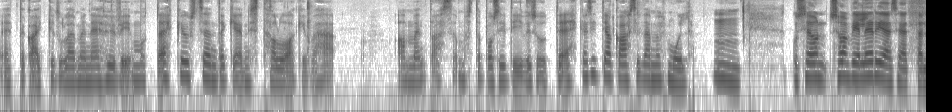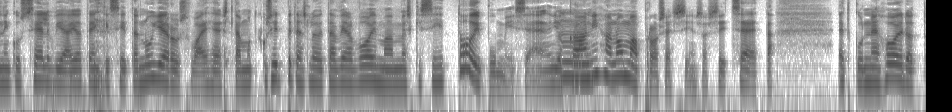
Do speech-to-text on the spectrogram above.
että kaikki tulee menee hyvin, mutta ehkä just sen takia niin sitten haluakin vähän ammentaa semmoista positiivisuutta ja ehkä sitten jakaa sitä myös muille. Mm. Kun se, on, se on vielä eri asia, että niin kuin selviää jotenkin siitä nujerusvaiheesta, mutta kun sitten pitäisi löytää vielä voimaa myöskin siihen toipumiseen, joka mm. on ihan oma prosessinsa sitten se, että että kun ne hoidot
